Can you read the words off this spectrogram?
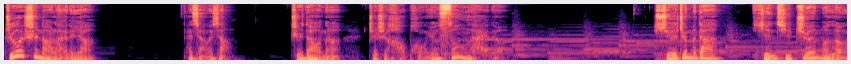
这是哪来的呀？他想了想，知道呢，这是好朋友送来的。雪这么大，天气这么冷，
